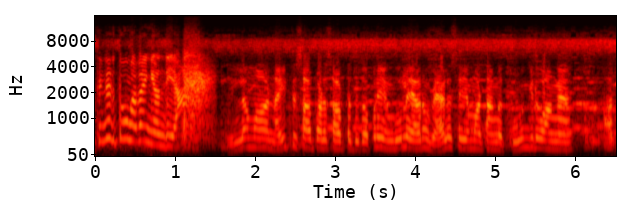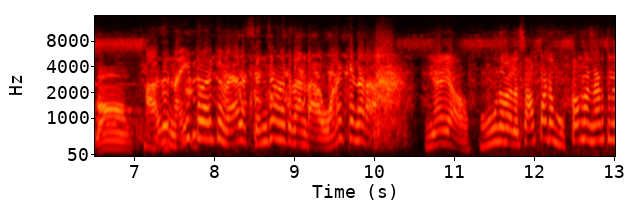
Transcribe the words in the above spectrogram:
தின்னுட்டு தூங்கதான் இங்க வந்தியா? இல்லம்மா நைட்டு சாப்பாடு சாப்பிட்டதுக்கு அப்புறம் எங்க ஊர்ல யாரும் வேலை செய்ய மாட்டாங்க தூங்கிடுவாங்க. அதான். அது நைட் வரைக்கும் வேலை செஞ்சவனுக்கு தான்டா. உனக்கு ஏயா மூணு வேளை சாப்பாடை முக்கால் மணி நேரத்துல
